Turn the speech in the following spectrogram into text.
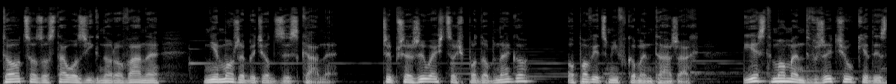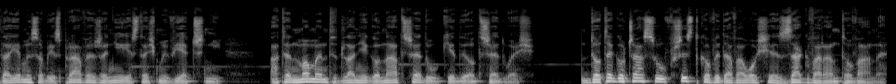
To, co zostało zignorowane, nie może być odzyskane. Czy przeżyłeś coś podobnego? Opowiedz mi w komentarzach. Jest moment w życiu, kiedy zdajemy sobie sprawę, że nie jesteśmy wieczni, a ten moment dla niego nadszedł, kiedy odszedłeś. Do tego czasu wszystko wydawało się zagwarantowane.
